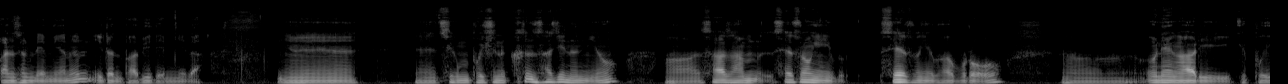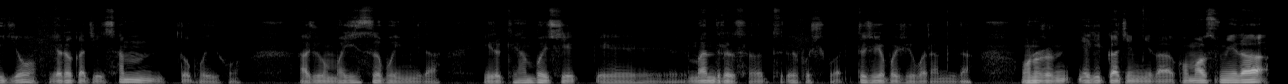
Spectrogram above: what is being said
완성되면은 이런 밥이 됩니다. 에, 에, 지금 보시는 큰 사진은요. 어, 4.3 새송이 새송이 밥으로 어, 은행알이 이렇게 보이죠. 여러 가지 삶도 보이고 아주 멋있어 보입니다. 이렇게 한 번씩 예, 만들어서 드셔보시기 바랍니다. 오늘은 여기까지입니다. 고맙습니다.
